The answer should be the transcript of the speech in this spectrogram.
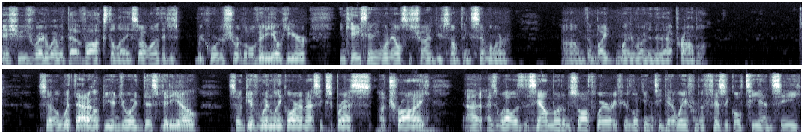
issues right away with that Vox delay. So I wanted to just record a short little video here in case anyone else is trying to do something similar um, that might, might have run into that problem. So with that, I hope you enjoyed this video. So give WinLink RMS Express a try, uh, as well as the sound modem software if you're looking to get away from a physical TNC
